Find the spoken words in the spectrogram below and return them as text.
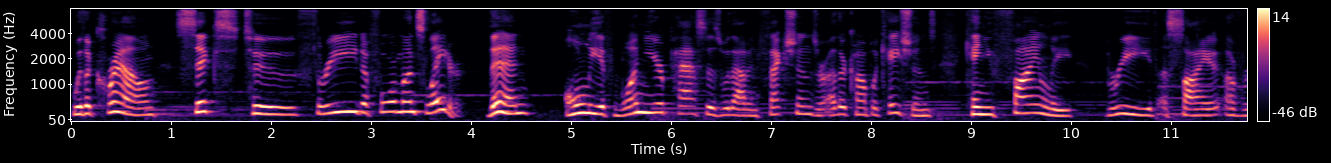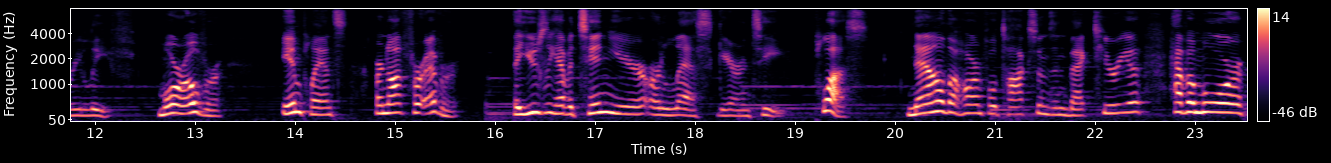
with a crown six to three to four months later. Then, only if one year passes without infections or other complications can you finally breathe a sigh of relief. Moreover, implants are not forever. They usually have a 10 year or less guarantee. Plus, now the harmful toxins and bacteria have a more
